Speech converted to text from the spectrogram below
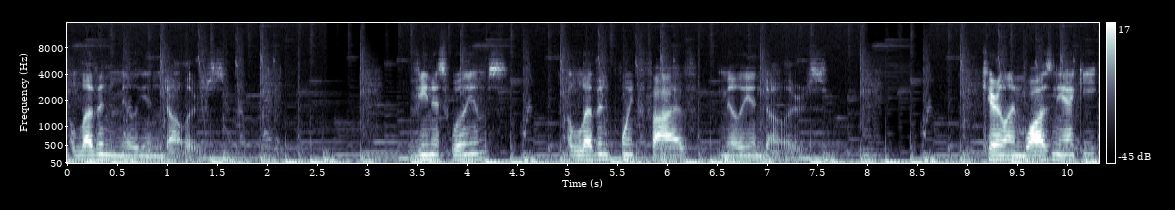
$11 million. Venus Williams, $11.5 million. Caroline Wozniacki,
